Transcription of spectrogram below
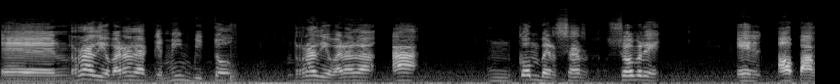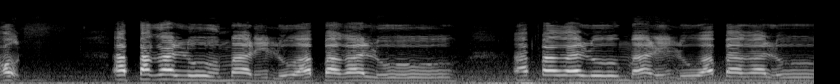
en Radio Varada que me invitó Radio Varada a conversar sobre el apagón. Apaga luz, Marilu. Apaga luz, Marilu, apaga luz.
